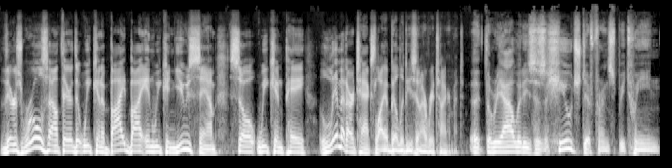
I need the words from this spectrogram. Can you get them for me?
there's rules out there that we can abide by and we can use, Sam, so we can pay, limit our tax liabilities in our retirement. Uh, the reality is there's a huge difference between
